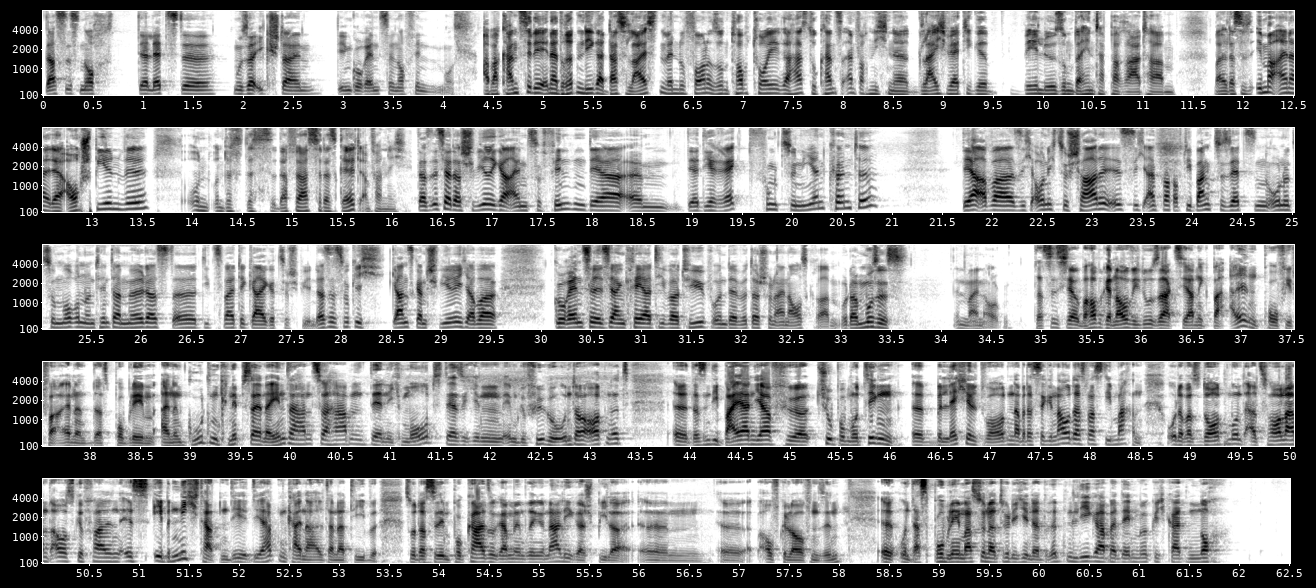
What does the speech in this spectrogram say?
Das ist noch der letzte Mosaikstein, den Gorenzel noch finden muss. Aber kannst du dir in der dritten Liga das leisten, wenn du vorne so einen Top-Torjäger hast? Du kannst einfach nicht eine gleichwertige B-Lösung dahinter parat haben, weil das ist immer einer, der auch spielen will und, und das, das, dafür hast du das Geld einfach nicht. Das ist ja das Schwierige, einen zu finden, der, ähm, der direkt funktionieren könnte, der aber sich auch nicht zu schade ist, sich einfach auf die Bank zu setzen, ohne zu murren und hinter Mölders äh, die zweite Geige zu spielen. Das ist wirklich ganz, ganz schwierig, aber Gorenzel ist ja ein kreativer Typ und der wird da schon einen ausgraben. Oder muss es, in meinen Augen. Das ist ja überhaupt genau wie du sagst, Janik, bei allen Profivereinen das Problem. Einen guten Knipser in der Hinterhand zu haben, der nicht mord, der sich in, im Gefüge unterordnet. Äh, da sind die Bayern ja für Choupo-Moting äh, belächelt worden, aber das ist ja genau das, was die machen. Oder was Dortmund, als Holland ausgefallen ist, eben nicht hatten. Die, die hatten keine Alternative, so dass sie im Pokal sogar mit dem Regionalligaspieler ähm, äh, aufgelaufen sind. Äh, und das Problem hast du natürlich in der dritten Liga bei den Möglichkeiten noch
